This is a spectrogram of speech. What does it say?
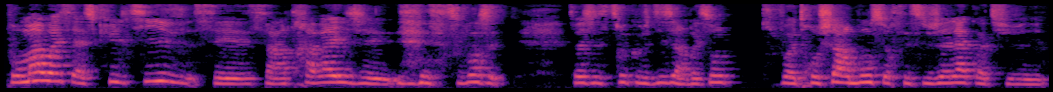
pour moi, ouais, ça se cultive. C'est un travail. Souvent, j'ai ce truc où je dis, j'ai l'impression qu'il faut être au charbon sur ces sujets-là, quoi. Tu,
